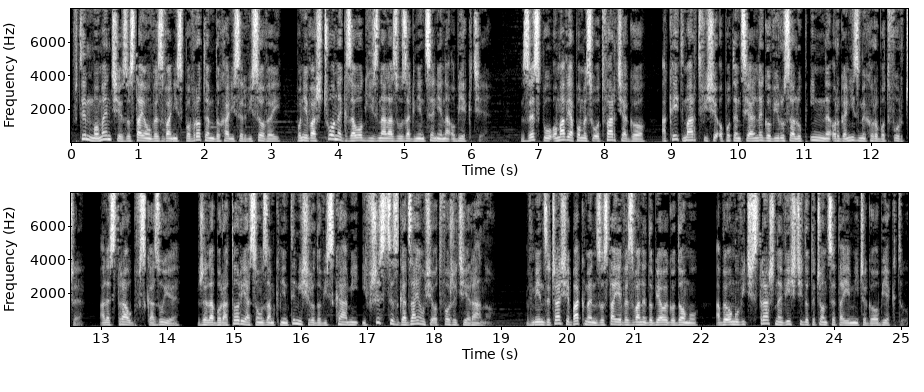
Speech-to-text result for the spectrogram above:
W tym momencie zostają wezwani z powrotem do hali serwisowej, ponieważ członek załogi znalazł zagnięcenie na obiekcie. Zespół omawia pomysł otwarcia go, a Kate martwi się o potencjalnego wirusa lub inne organizmy chorobotwórcze, ale Straub wskazuje, że laboratoria są zamkniętymi środowiskami i wszyscy zgadzają się otworzyć je rano. W międzyczasie Backman zostaje wezwany do Białego Domu, aby omówić straszne wieści dotyczące tajemniczego obiektu.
